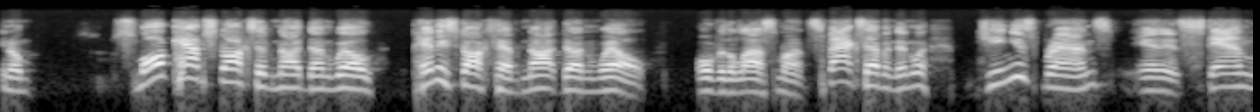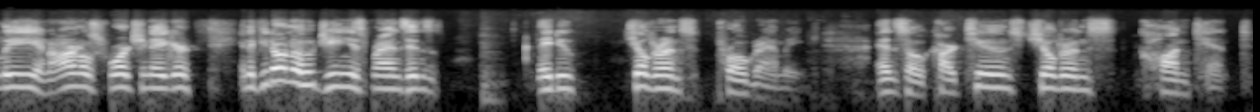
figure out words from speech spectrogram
you know, small cap stocks have not done well penny stocks have not done well over the last month. SPACs haven't done well. Genius Brands, and it's Stan Lee and Arnold Schwarzenegger. And if you don't know who Genius Brands is, they do children's programming. And so cartoons, children's content.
